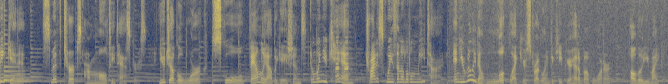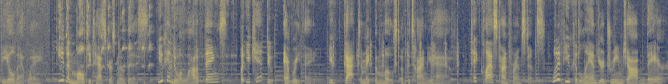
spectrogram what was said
We get it. Smith Terps are multitaskers. You juggle work, school, family obligations, and when you can, try to squeeze in a little me time. And you really don't look like you're struggling to keep your head above water, although you might feel that way. Even multitaskers know this. You can do a lot of things, but you can't do everything. You've got to make the most of the time you have. Take class time, for instance. What if you could land your dream job there?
